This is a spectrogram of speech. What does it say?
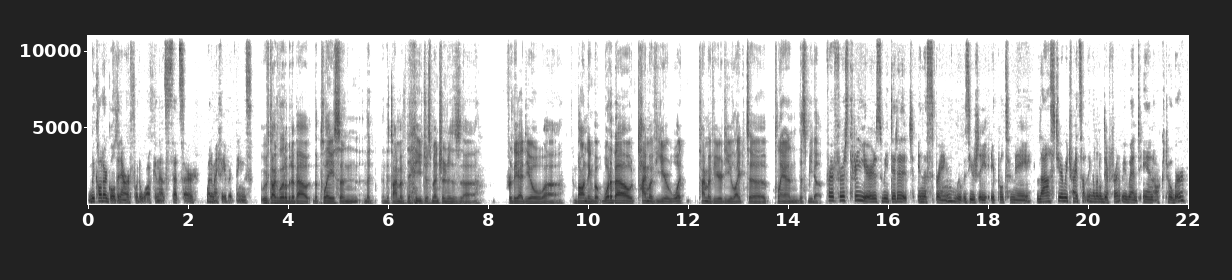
we called our golden hour photo walk, and that's that's our one of my favorite things. We've talked a little bit about the place and the the time of day you just mentioned is uh, for the ideal uh, bonding. But what about time of year? What time of year do you like to plan this meetup? For our first three years, we did it in the spring. It was usually April to May. Last year, we tried something a little different. We went in October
